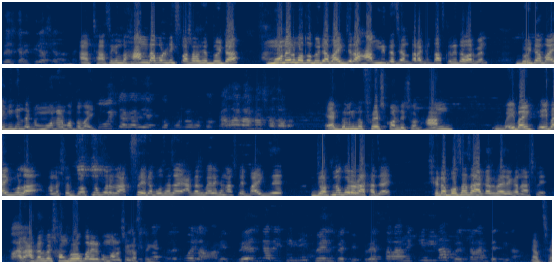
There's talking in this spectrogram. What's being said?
ফ্রেশ গাড়ি 83000 টাকা। আচ্ছা আছে কিন্তু হাং ডাবল ডিস্ক পাশাপাশি দুইটা। মনের মতো দুইটা বাইক যারা হাং নিতে চান তারা কিন্তু আজকে নিতে পারবেন। দুইটা বাইকই কিন্তু একদম মনের মতো বাইক দুইটা গাড়ি একদম মনের মতো। কালার আনা সাদা একদম কিন্তু ফ্রেশ কন্ডিশন হাং এই বাইক এই বাইকগুলা মানুষের যত্ন করে রাখছে এটা বোঝা যায় আকাশ ভাইয়ের এখানে আসলে বাইক যে যত্ন করে রাখা যায় সেটা বোঝা যায় আকাশ ভাইয়ের এখানে আসলে। আর আকাশ ভাই সংগ্রহ করে এরকম মানুষের কাছ থেকে। আচ্ছা।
